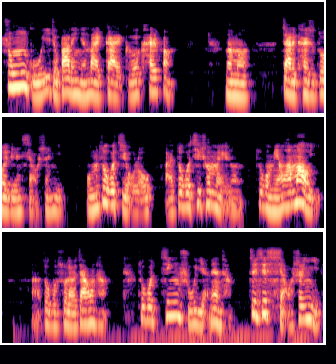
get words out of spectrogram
中国一九八零年代改革开放，那么家里开始做一点小生意。我们做过酒楼，哎，做过汽车美容，做过棉花贸易，啊，做过塑料加工厂，做过金属冶炼厂，这些小生意。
